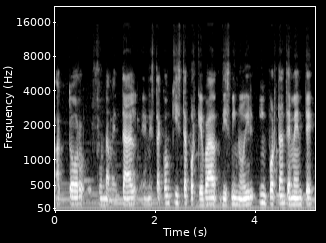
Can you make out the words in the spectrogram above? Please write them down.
actor fundamental en esta conquista porque va a disminuir importantemente,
